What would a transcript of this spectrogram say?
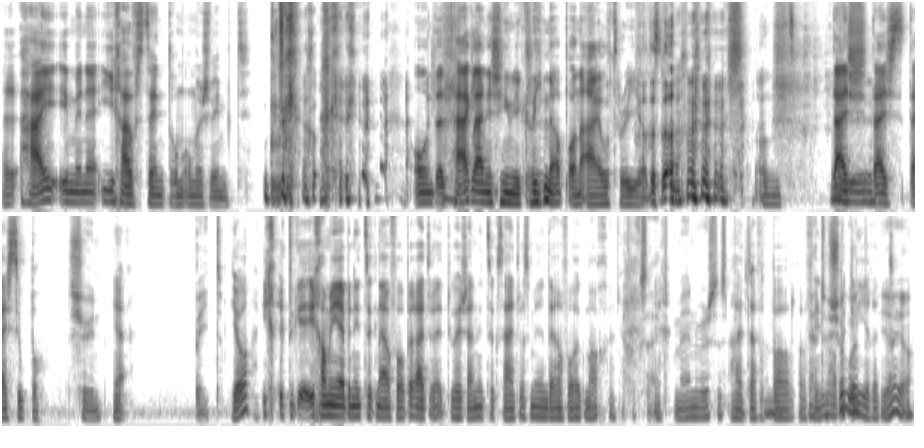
Hai in einem Einkaufszentrum umschwimmt. Okay. Und die Tagline ist irgendwie Clean up on aisle 3 oder so. und der ist, der, ist, der ist super. Schön. Ja. Bait. Ja, ich, ich, ich habe mich eben nicht so genau vorbereitet, weil du hast auch nicht so gesagt, was wir in dieser Folge machen. Ich habe gesagt, Man vs. Er hat einfach ein paar, paar Ja, Filme gut. abgeliefert. Ja, ja.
